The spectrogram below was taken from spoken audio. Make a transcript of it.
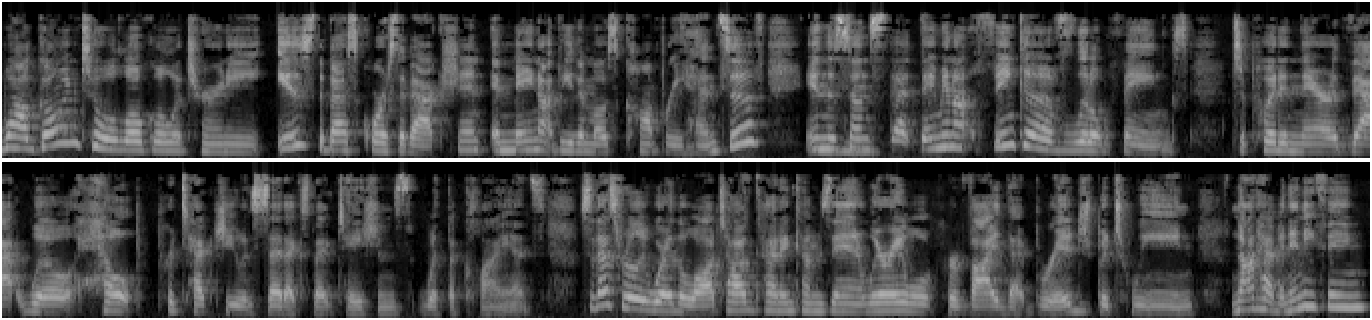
while going to a local attorney is the best course of action, it may not be the most comprehensive in mm-hmm. the sense that they may not think of little things to put in there that will help protect you and set expectations with the clients. So that's really where the LawTog kind of comes in. We're able to provide that bridge between not having anything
